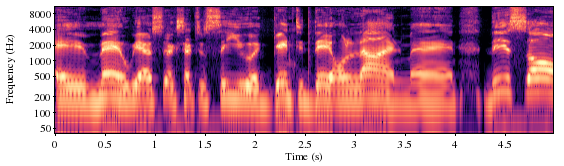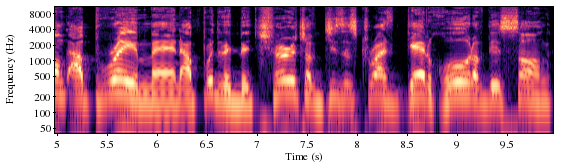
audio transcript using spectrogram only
Amen. We are so excited to see you again today online, man. This song, I pray, man. I pray that the Church of Jesus Christ get hold of this song.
